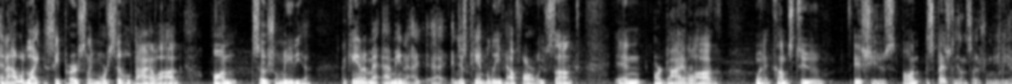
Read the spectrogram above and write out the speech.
And I would like to see personally more civil dialogue on social media. I can't imagine. I mean, I, I just can't believe how far we've sunk in our dialogue when it comes to issues on, especially on social media.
